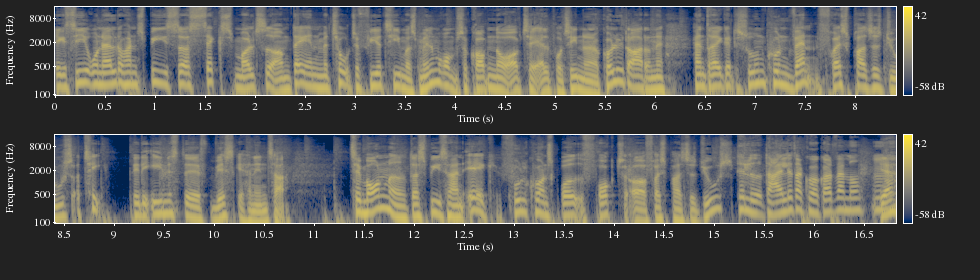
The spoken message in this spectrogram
Jeg kan sige, at Ronaldo han spiser seks måltider om dagen med to til fire timers mellemrum, så kroppen når op til alle proteinerne og kulhydraterne. Han drikker desuden kun vand, friskpresset juice og te. Det er det eneste væske, han indtager. Til morgenmad, der spiser han æg, fuldkornsbrød, frugt og friskpresset juice. Det lyder dejligt, der kunne jeg godt være med. Mm-hmm. Ja,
